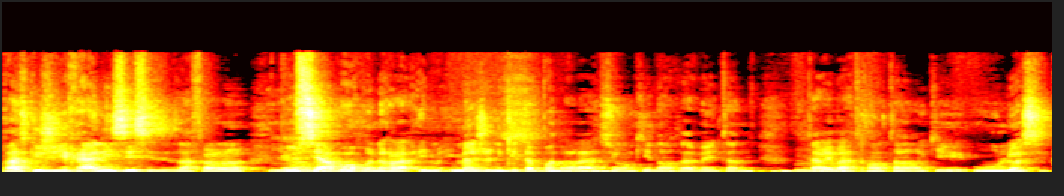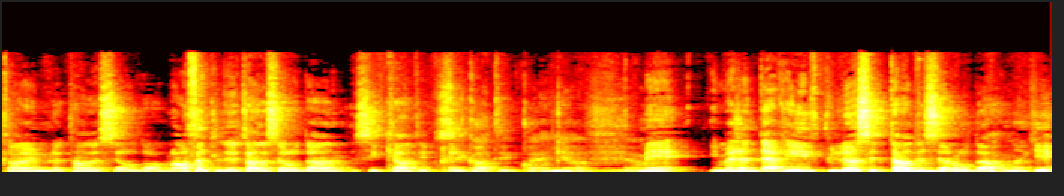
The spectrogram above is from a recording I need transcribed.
Parce que j'ai réalisé ces affaires-là. Yeah. aussi avoir une relation. Imagine que t'as pas de relation, ok, dans ta vingtaine. T'arrives à 30 ans, ok, où là, c'est quand même le temps de settle down. Mais en fait, le temps de settle down, c'est quand t'es C'est prêt. quand t'es prêt. yeah, yeah. Mais imagine t'arrives, puis là, c'est le temps de settle down, ok?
